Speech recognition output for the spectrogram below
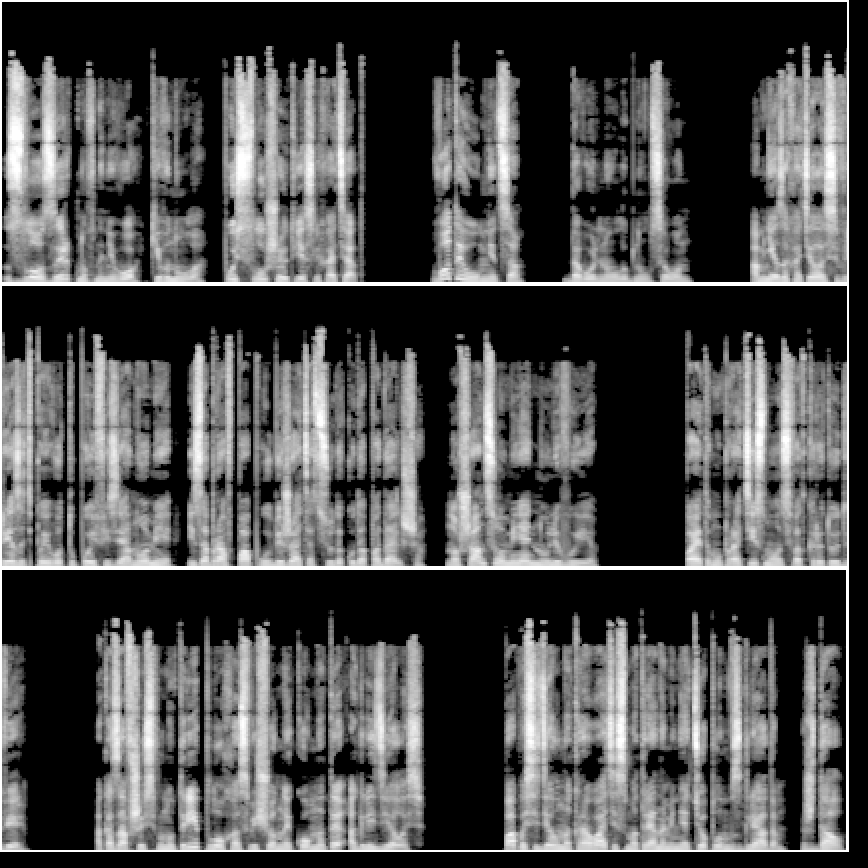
Зло зыркнув на него, кивнула. «Пусть слушают, если хотят». «Вот и умница», – довольно улыбнулся он. А мне захотелось врезать по его тупой физиономии и, забрав папу, убежать отсюда куда подальше. Но шансы у меня нулевые. Поэтому протиснулась в открытую дверь. Оказавшись внутри плохо освещенной комнаты, огляделась. Папа сидел на кровати, смотря на меня теплым взглядом. Ждал.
